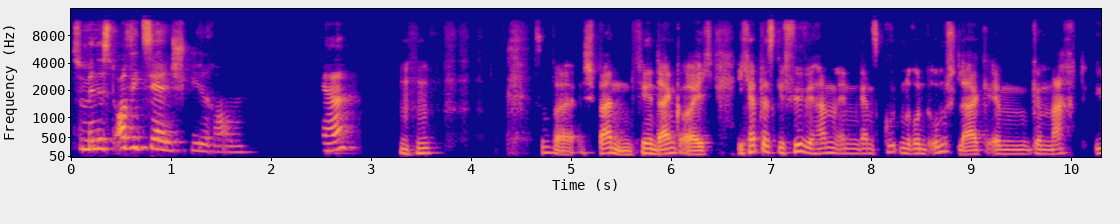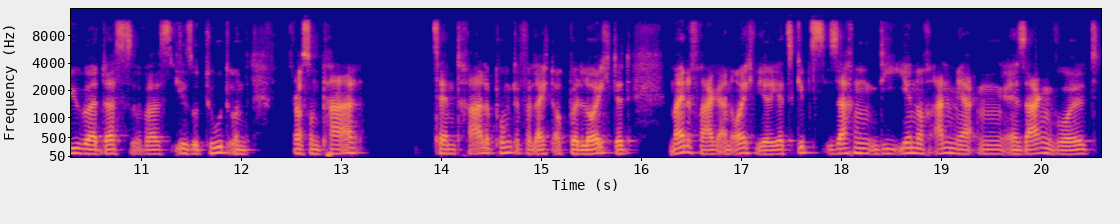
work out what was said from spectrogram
zumindest offiziellen Spielraum. Ja. Mhm. Super, spannend. Vielen Dank euch. Ich habe das Gefühl, wir haben einen ganz guten Rundumschlag ähm, gemacht über das, was ihr so tut und auch so ein paar zentrale Punkte vielleicht auch beleuchtet. Meine Frage an euch wäre, jetzt gibt es Sachen, die ihr noch anmerken, äh, sagen wollt,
